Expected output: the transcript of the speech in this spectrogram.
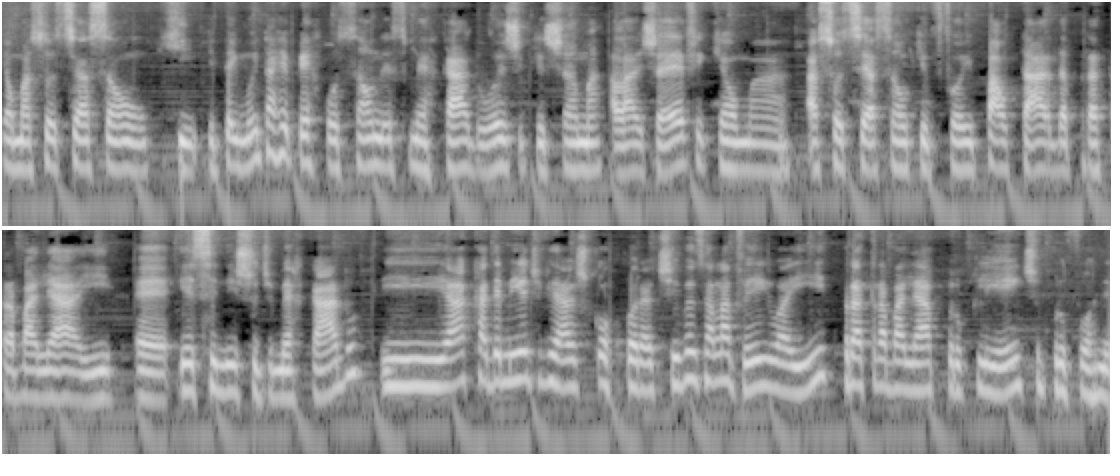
que é uma associação que, que tem muita repercussão nesse mercado hoje, que chama a LAGEV, que é uma associação que foi pautada para trabalhar aí é, esse nicho de mercado. E a Academia de Viagens Corporativas ela veio aí para trabalhar para o cliente, para o fornecedor.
